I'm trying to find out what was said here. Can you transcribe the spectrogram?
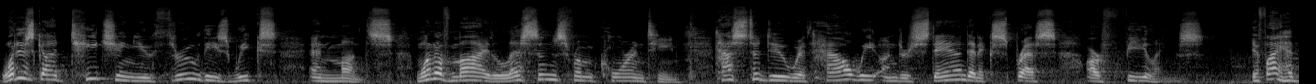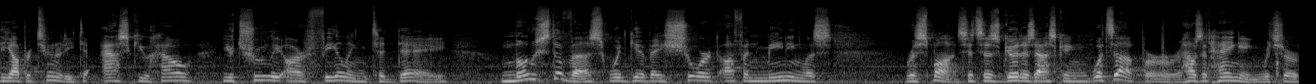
What is God teaching you through these weeks and months? One of my lessons from quarantine has to do with how we understand and express our feelings. If I had the opportunity to ask you how you truly are feeling today, most of us would give a short, often meaningless response. It's as good as asking, What's up? or How's it hanging? which are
